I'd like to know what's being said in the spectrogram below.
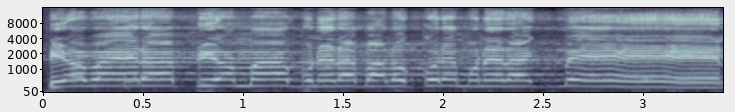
প্রিয় ভাইয়েরা, প্রিয় মা বোনেরা, ভালো করে মনে রাখবেন,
